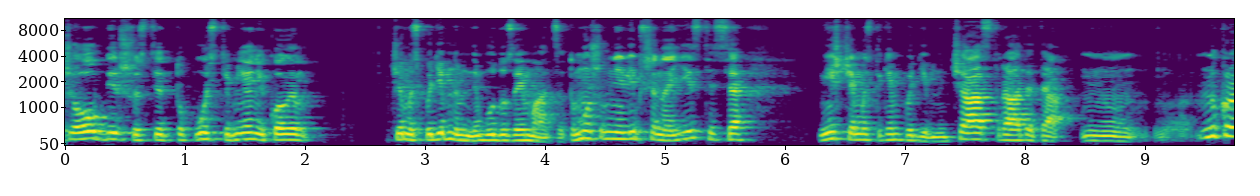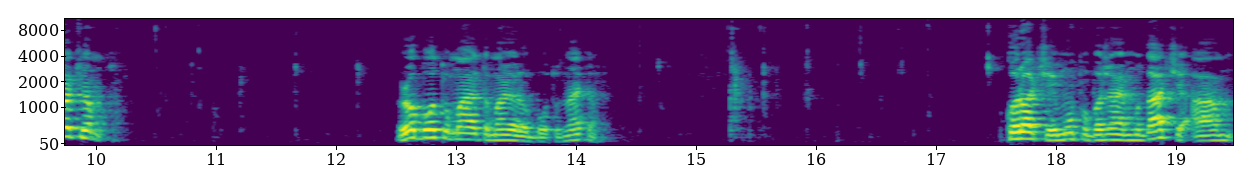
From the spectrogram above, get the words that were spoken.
чого в більшості, допустим, я ніколи чимось подібним не буду займатися. Тому що мені ліпше наїстися, ніж чимось таким подібним. Час тратити. Ну, коротше, роботу маю, то маю роботу, знаєте? Коротше, йому побажаємо удачі, а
